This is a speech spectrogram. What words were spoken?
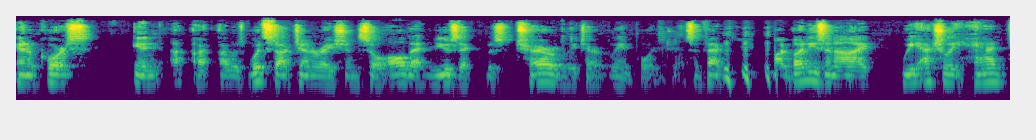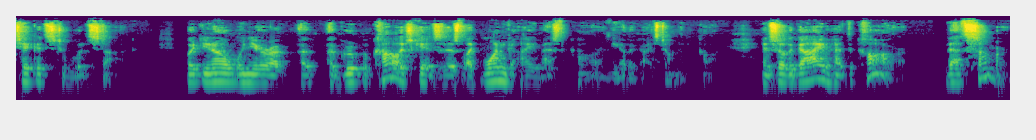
and of course, in I, I, was Woodstock generation, so all that music was terribly terribly important to us. In fact, my buddies and I we actually had tickets to Woodstock. But you know, when you're a, a, a, group of college kids, there's like one guy who has the car and the other guys don't have a car. And so the guy who had the car that summer,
